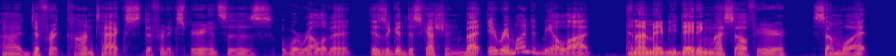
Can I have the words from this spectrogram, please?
uh, different contexts, different experiences were relevant. Is a good discussion, but it reminded me a lot, and I may be dating myself here somewhat.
